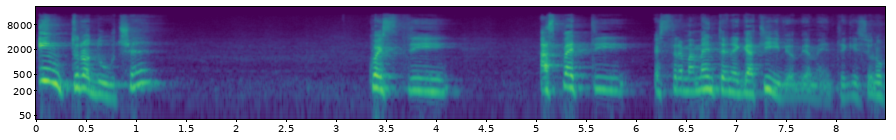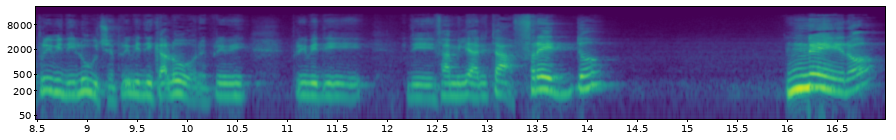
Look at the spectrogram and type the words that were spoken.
introduce questi aspetti estremamente negativi ovviamente, che sono privi di luce, privi di calore, privi, privi di, di familiarità, freddo, nero,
